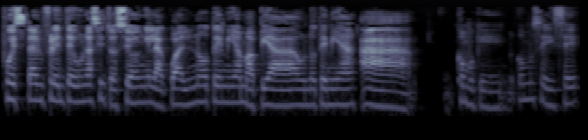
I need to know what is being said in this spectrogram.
puesta enfrente de una situación en la cual no tenía mapeada o no tenía a, como que, ¿cómo se dice?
